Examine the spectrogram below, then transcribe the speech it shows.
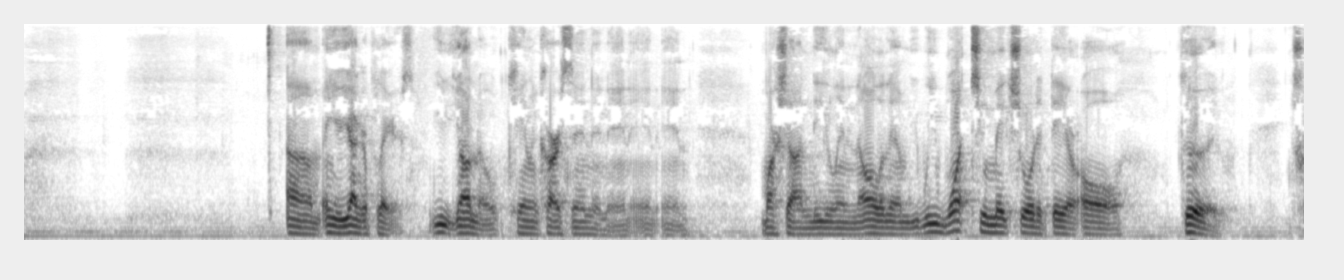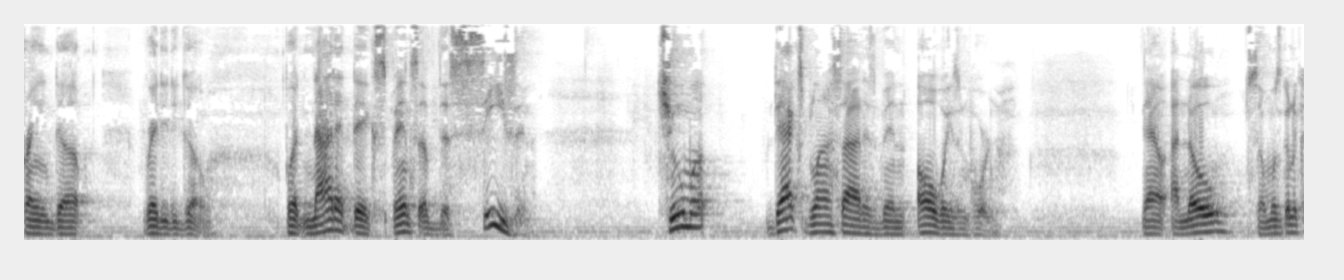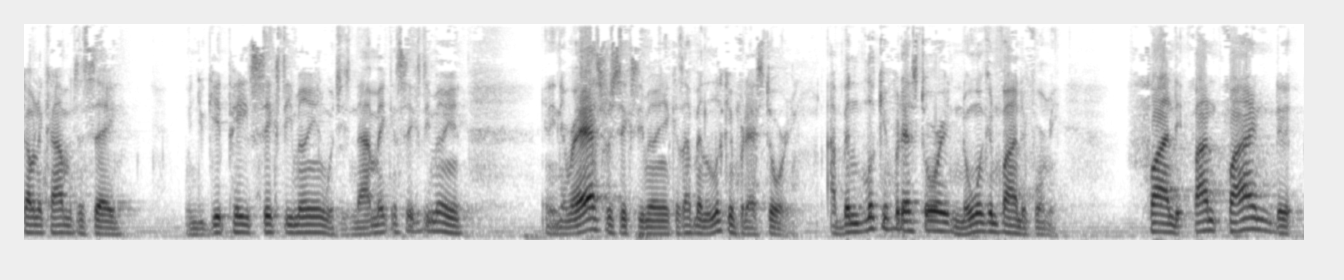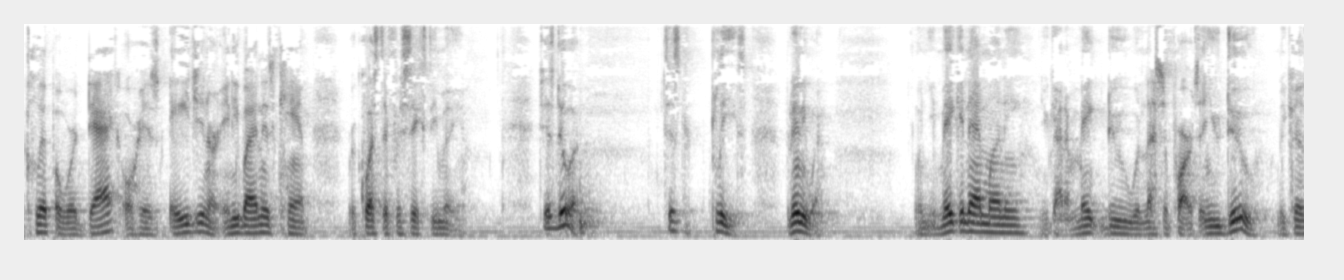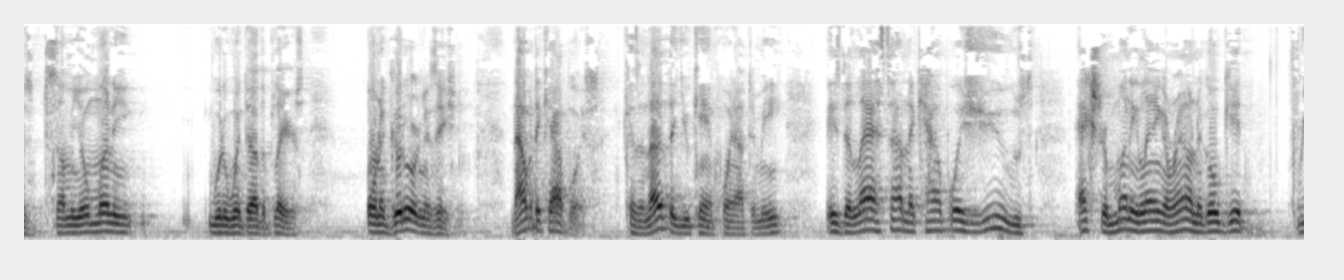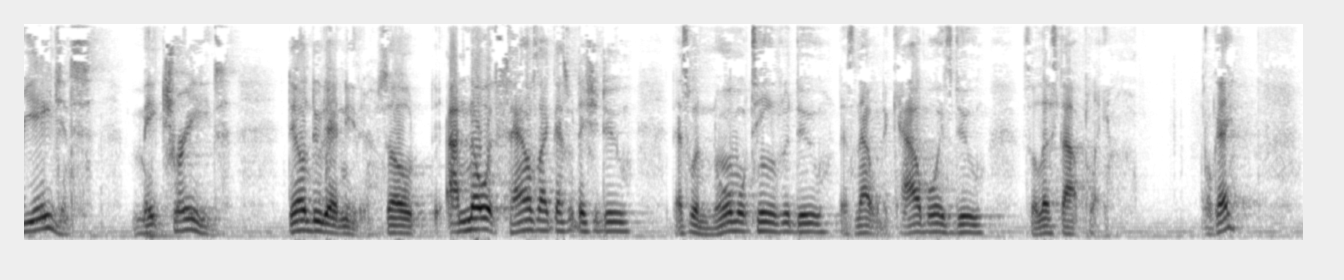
Um, and your younger players. You y'all know Caelen Carson and and and, and Marshawn Kneeland and all of them. We want to make sure that they are all good, trained up, ready to go. But not at the expense of the season. Chuma, Dak's blind side has been always important. Now, I know someone's going to come in the comments and say, when you get paid 60 million, which he's not making 60 million, and he never asked for 60 million because I've been looking for that story. I've been looking for that story. No one can find it for me. Find it. Find, find the clip of where Dak or his agent or anybody in his camp requested for 60 million. Just do it. Just please. But anyway, when you're making that money, you got to make do with lesser parts. And you do because some of your money would have went to other players on a good organization, not with the Cowboys. Because another thing you can't point out to me is the last time the Cowboys used extra money laying around to go get free agents, make trades. They don't do that neither. So I know it sounds like that's what they should do. That's what normal teams would do. That's not what the Cowboys do. So let's stop playing. Okay?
